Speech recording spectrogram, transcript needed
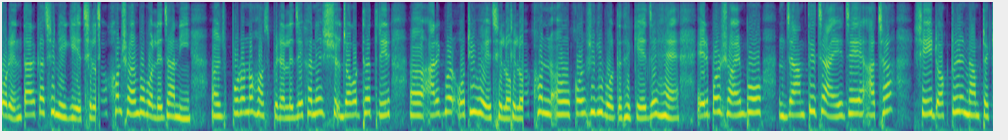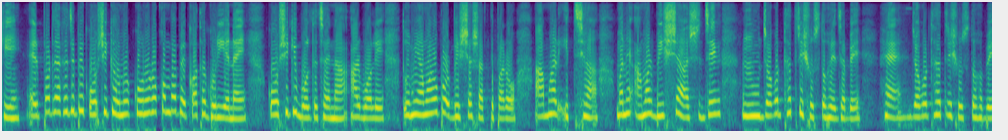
করেন, তার কাছে নিয়ে গিয়েছিল তখন স্বয়ম্ভু বলে, জানি পুরনো হসপিটালে যেখানে জগদ্ধাত্রীর আরেকবার ওটি হয়েছিল। তখন কৌশিকী বলতে থাকে যে হ্যাঁ। এরপর স্বয়ম্ভু জানতে চায় যে আচ্ছা সেই ডক্টরের নামটা কি? এরপর দেখা যাবে কৌশিকী কোনো রকমভাবে কথা ঘুরিয়ে নেয়। কৌশিকী বলতে চায়, না। আর বলে, তুমি আমার উপর বিশ্বাস রাখতে পারো। আমার ইচ্ছা মানে আমার বিশ্বাস যে উম, জগদ্ধাত্রী সুস্থ হয়ে যাবে। হ্যাঁ জগদ্ধাত্রী সুস্থ হবে।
